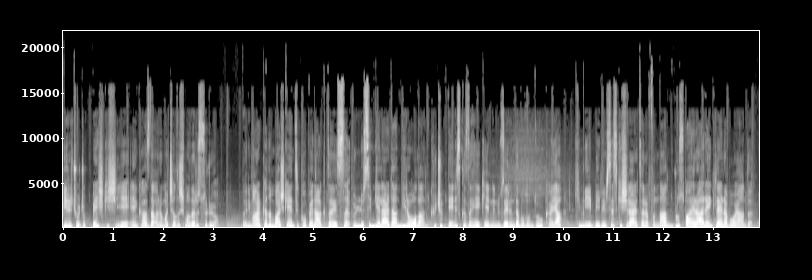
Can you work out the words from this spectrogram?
Biri çocuk 5 kişiyi enkazda arama çalışmaları sürüyor. Danimarka'nın başkenti Kopenhag'da ise ünlü simgelerden biri olan Küçük Deniz Kızı heykelinin üzerinde bulunduğu kaya, kimliği belirsiz kişiler tarafından Rus bayrağı renklerine boyandı.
